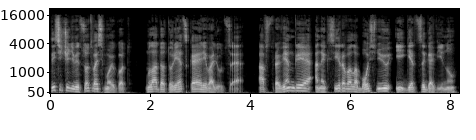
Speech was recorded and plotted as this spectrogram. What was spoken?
1908 год. Младотурецкая революция. Австро-Венгрия аннексировала Боснию и Герцеговину.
